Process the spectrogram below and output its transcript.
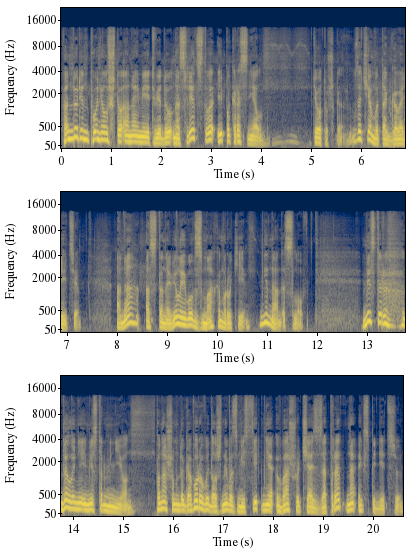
Фандорин понял, что она имеет в виду наследство, и покраснел. «Тетушка, зачем вы так говорите?» Она остановила его взмахом руки. «Не надо слов». «Мистер Делани и мистер Миньон, по нашему договору вы должны возместить мне вашу часть затрат на экспедицию».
